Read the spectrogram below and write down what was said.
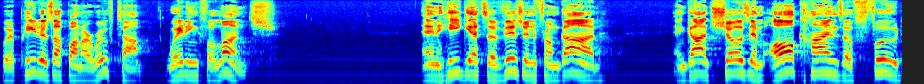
where Peter's up on a rooftop waiting for lunch. And he gets a vision from God and God shows him all kinds of food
